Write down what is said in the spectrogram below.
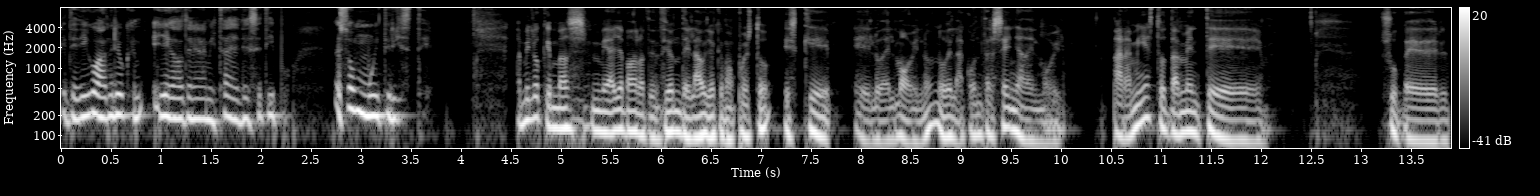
Que te digo, Andrew, que he llegado a tener amistades de ese tipo. Eso es muy triste. A mí lo que más me ha llamado la atención del audio que hemos puesto es que eh, lo del móvil, ¿no? lo de la contraseña del móvil. Para mí es totalmente súper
